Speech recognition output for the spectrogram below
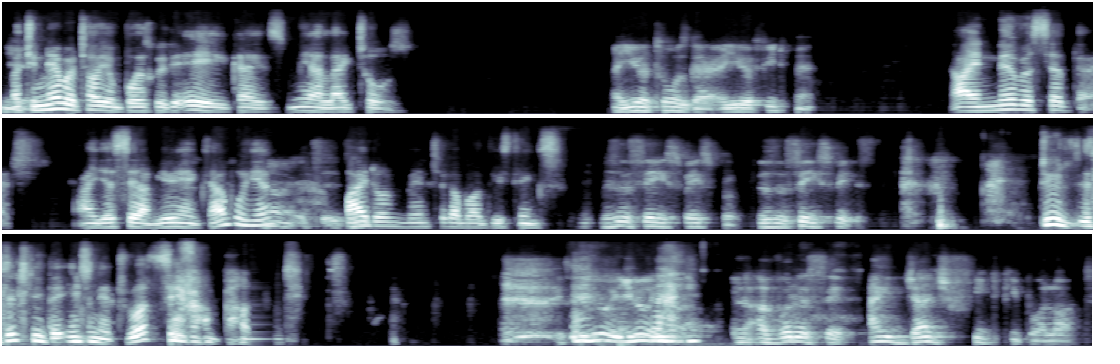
yeah. but you never tell your boys, "Hey, guys, me, I like toes." Are you a toes guy? Are you a feet man? I never said that. I just said I'm giving an example here. No, it's, it's Why don't men talk about these things? this is a safe space, bro. This is a safe space. Dude, it's literally the internet. What's safe about it? you know, you know, you know, I've got to say, I judge feet people a lot.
